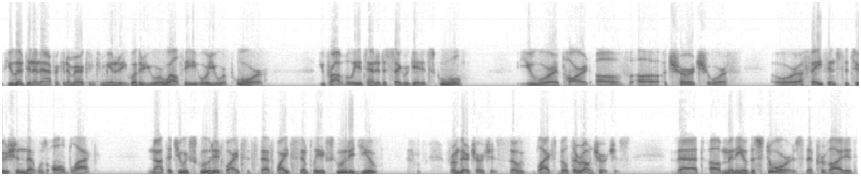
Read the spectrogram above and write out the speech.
if you lived in an African American community, whether you were wealthy or you were poor, you probably attended a segregated school. You were a part of uh, a church or or a faith institution that was all black. Not that you excluded whites; it's that whites simply excluded you from their churches. So blacks built their own churches. That uh, many of the stores that provided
